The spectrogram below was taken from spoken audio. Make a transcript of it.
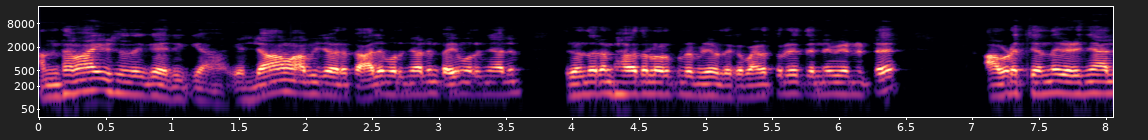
അന്ധമായി വിശ്വസിക്കാതിരിക്കുക. എല്ലാം ആഭിചാരം കാൽ മുറിഞ്ഞാലും കൈ മുറിഞ്ഞാലും തിരുവനന്തപുരം ഭാഗത്തുള്ളവർക്കുള്ള പിഴവെടുക്കുക പഴത്തുള്ളിൽ തന്നെ വീണിട്ട് അവിടെ ചെന്ന് കഴിഞ്ഞാൽ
